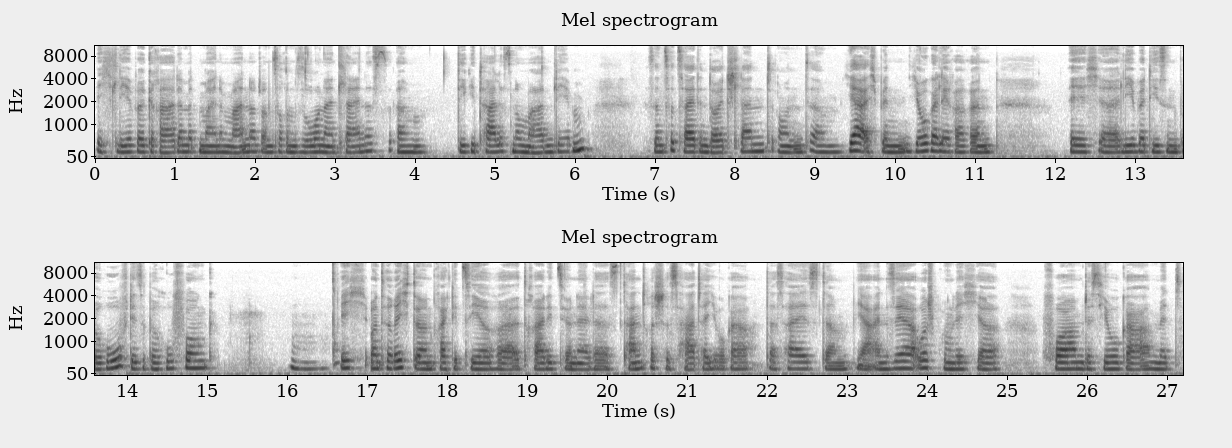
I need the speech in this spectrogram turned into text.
Ich lebe gerade mit meinem Mann und unserem Sohn ein kleines ähm, digitales Nomadenleben. Wir sind zurzeit in Deutschland und ähm, ja, ich bin Yogalehrerin, ich äh, liebe diesen Beruf, diese Berufung. Ich unterrichte und praktiziere traditionelles tantrisches Hatha Yoga. Das heißt, ähm, ja, eine sehr ursprüngliche Form des Yoga mit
